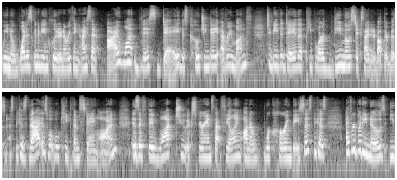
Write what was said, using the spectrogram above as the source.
You know, what is to be included and everything. And I said, I want this day, this coaching day every month to be the day that people are the most excited about their business because that is what will keep them staying on is if they want to experience that feeling on a recurring basis because everybody knows you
